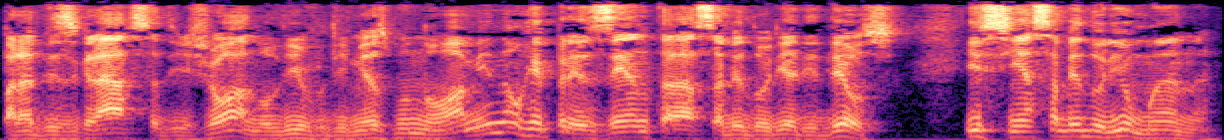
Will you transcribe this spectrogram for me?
para a desgraça de Jó, no livro de mesmo nome, não representa a sabedoria de Deus, e sim a sabedoria humana.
